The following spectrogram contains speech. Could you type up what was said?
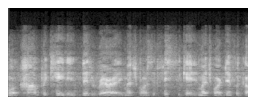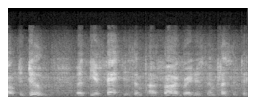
more complicated literarily, much more sophisticated, much more difficult to do, but the effect is a, far greater simplicity.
